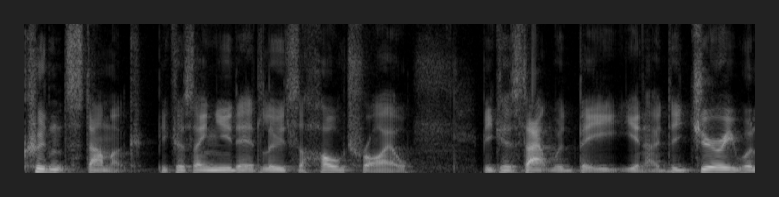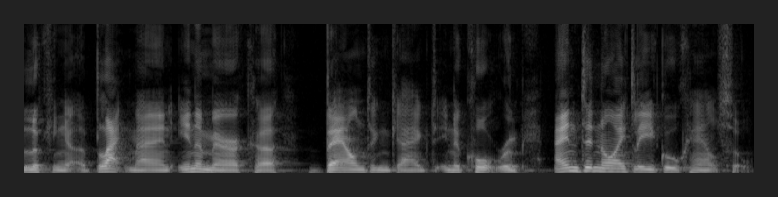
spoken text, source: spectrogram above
couldn't stomach because they knew they'd lose the whole trial. Because that would be, you know, the jury were looking at a black man in America bound and gagged in a courtroom and denied legal counsel.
